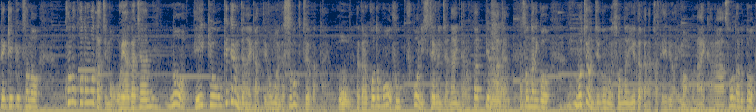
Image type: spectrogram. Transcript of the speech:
で結局そのこの子供たちも親ガチャの影響を受けてるんじゃないかっていう思いがすごく強かったんよ。だから子供を不不幸にしてるんじゃないんだろうかっていうのがあった。よ、そんなにこうもちろん自分もそんなに豊かな家庭では今もないからそうなると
